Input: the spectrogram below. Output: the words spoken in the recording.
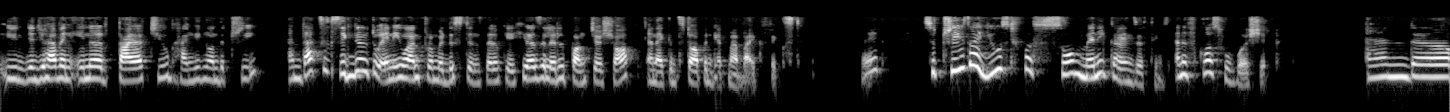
you, you have an inner tire tube hanging on the tree, and that's a signal to anyone from a distance that okay, here's a little puncture shop, and I can stop and get my bike fixed. Right? So trees are used for so many kinds of things, and of course for worship. And uh,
